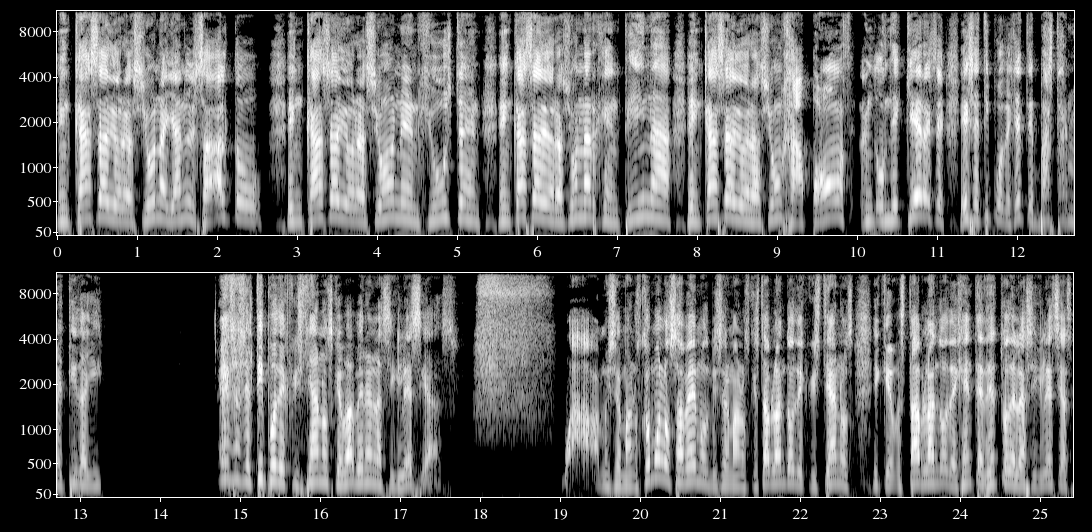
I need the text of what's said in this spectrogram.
en casa de oración allá en el Salto, en casa de oración en Houston, en casa de oración Argentina, en casa de oración Japón, en donde quiera ese, ese tipo de gente va a estar metida allí. Ese es el tipo de cristianos que va a haber en las iglesias. Wow, mis hermanos, ¿cómo lo sabemos, mis hermanos, que está hablando de cristianos y que está hablando de gente dentro de las iglesias?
